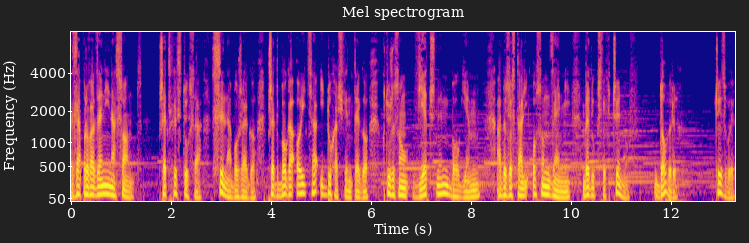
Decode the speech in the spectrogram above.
zaprowadzeni na sąd, przed Chrystusa, Syna Bożego, przed Boga Ojca i Ducha Świętego, którzy są wiecznym Bogiem, aby zostali osądzeni według swych czynów, dobrych czy złych.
